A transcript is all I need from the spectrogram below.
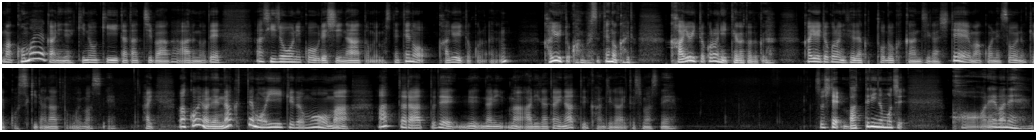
う、まあ、細やかにね、気の利いたタッチバーがあるので、非常にこう嬉しいなと思いますね。手のかゆいところ、ん？かゆいところですね。手のかゆいかゆいところに手が届く。かゆいところに手が届く感じがして、まあ、これね、そういうの結構好きだなと思いますね。はい。まあ、こういうのね、なくてもいいけども、まあ、あったらあったで、なり、まあ、ありがたいなっていう感じがいたしますね。そして、バッテリーの持ち。これはね、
